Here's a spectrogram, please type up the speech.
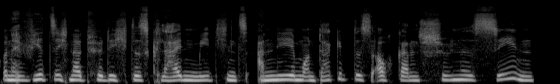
und er wird sich natürlich des kleinen Mädchens annehmen. Und da gibt es auch ganz schöne Szenen.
